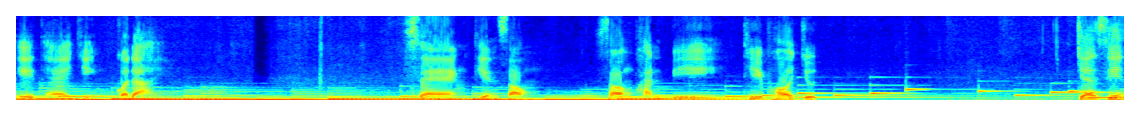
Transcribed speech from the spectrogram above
ที่แท้จริงก็ได้ แสงเทียนส่อง สองพันปีที่พ่อจุด จะสิ้น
